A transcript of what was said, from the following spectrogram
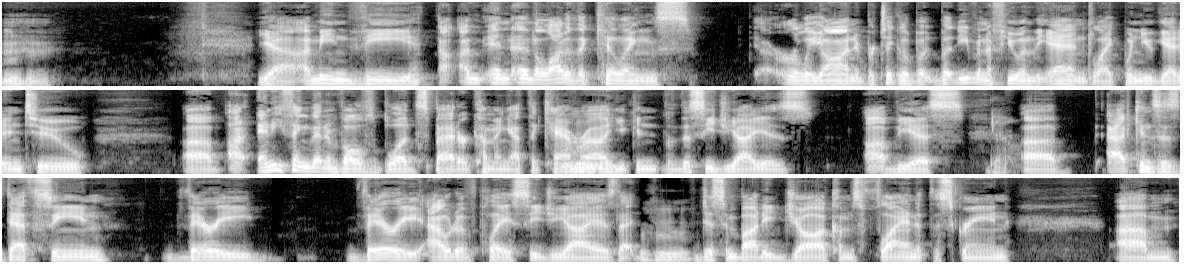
Mhm. Yeah, I mean the I'm and, and a lot of the killings early on in particular, but but even a few in the end, like when you get into uh, anything that involves blood spatter coming at the camera, mm-hmm. you can the CGI is obvious. Yeah. Uh, Atkins's death scene very very out of place CGI as that mm-hmm. disembodied jaw comes flying at the screen. Um,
